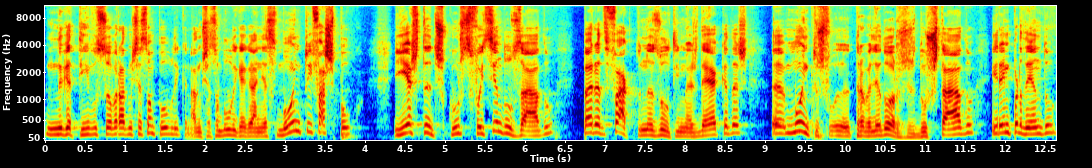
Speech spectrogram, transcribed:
negativo sobre a administração pública. Na administração pública ganha-se muito e faz pouco. E este discurso foi sendo usado para, de facto, nas últimas décadas, uh, muitos uh, trabalhadores do Estado irem perdendo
